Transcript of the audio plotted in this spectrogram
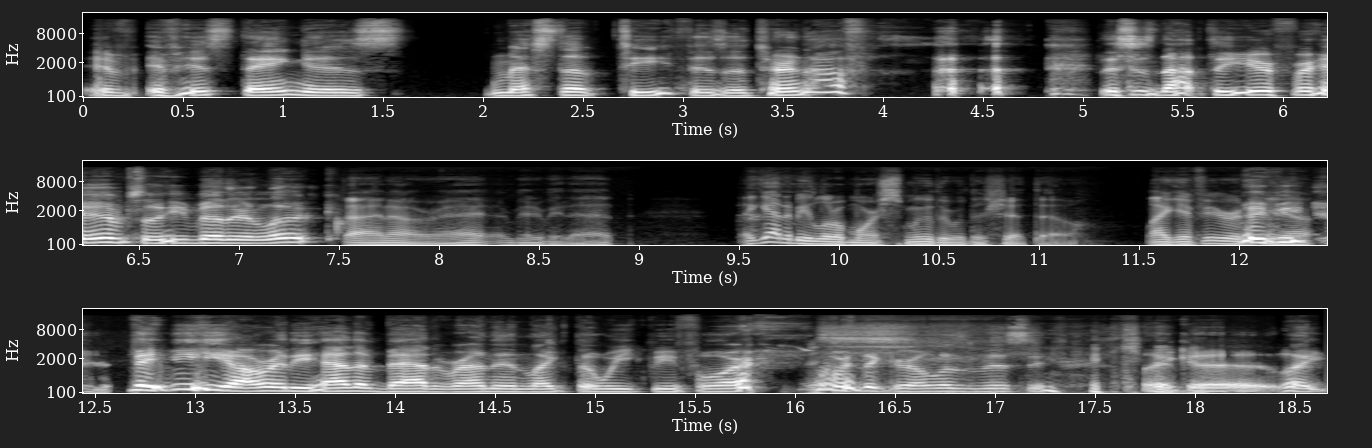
If if his thing is messed up teeth is a turnoff, this is not the year for him. So he better look. I know, right? It better be that. They got to be a little more smoother with the shit, though. Like if you're, Maybe you know, maybe he already had a bad run in like the week before where the girl was missing like a uh, like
